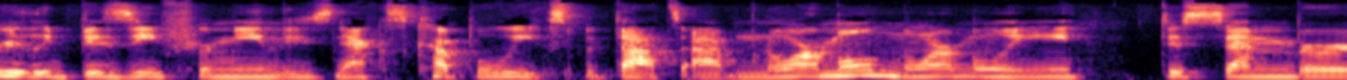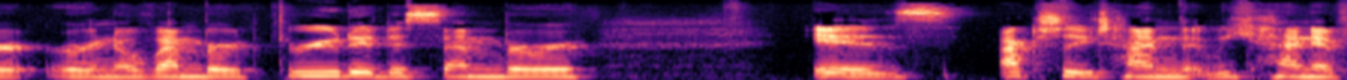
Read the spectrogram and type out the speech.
really busy for me these next couple weeks, but that's abnormal. Normally, December or November through to December is actually time that we kind of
